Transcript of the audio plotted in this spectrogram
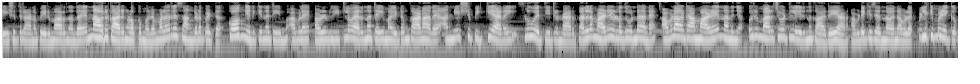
ദേഷ്യത്തിലാണ് പെരുമാറുന്നത് എന്ന ആ ഒരു കാര്യങ്ങളൊക്കെ മൂലം വളരെ സങ്കടപ്പെട്ട് കോങ് ഇരിക്കുന്ന ടീം അവളെ അവൾ വീട്ടിൽ വരുന്ന ടൈമായിട്ടും കാണാതെ അന്വേഷിച്ച് പിക്ക് ചെയ്യാനായി ഫ്ലൂ എത്തിയിട്ടുണ്ടായിരുന്നു. നല്ല മഴയുള്ളത് കൊണ്ട് തന്നെ അവളാകട്ടെ ആ മഴയെ നനഞ്ഞ് ഒരു മരച്ചുവട്ടിൽ ഇരുന്ന് കരയാണ്. അവിടേക്ക് ചെന്നവൻ അവളെ വിളിക്കുമ്പോഴേക്കും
